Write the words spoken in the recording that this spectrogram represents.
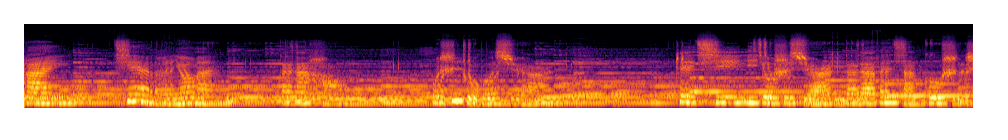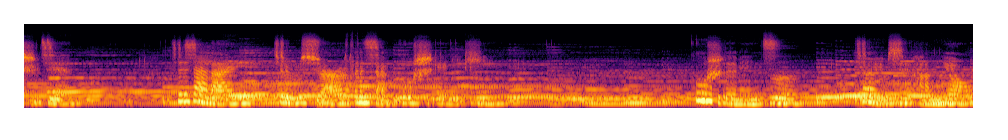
嗨亲爱的朋友们，大家好，我是主播雪儿。这期依旧是雪儿给大家分享故事的时间，接下来就由雪儿分享故事给你听。故事的名字叫《有些朋友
